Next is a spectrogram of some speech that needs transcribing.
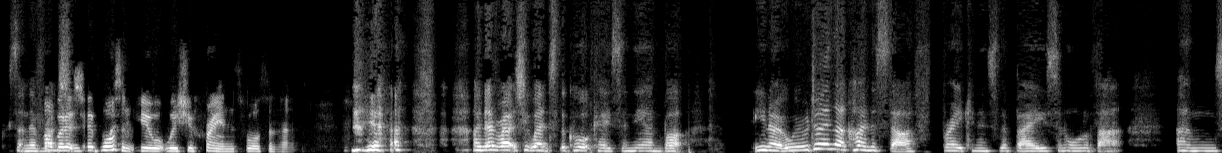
because I never. Oh, but it, it wasn't you; it was your friends, wasn't it? yeah, I never actually went to the court case in the end, but you know, we were doing that kind of stuff, breaking into the base and all of that, and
